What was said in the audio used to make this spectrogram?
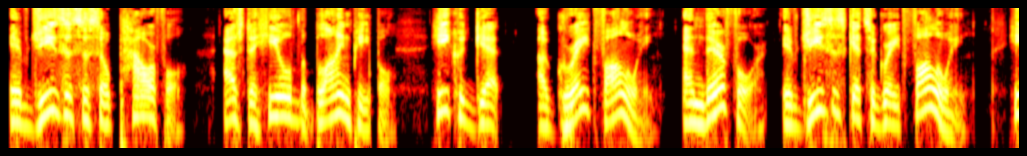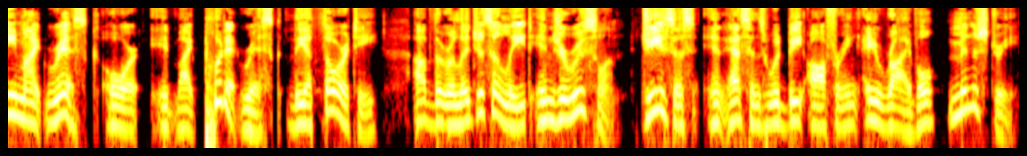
if Jesus is so powerful as to heal the blind people, he could get a great following. And therefore, if Jesus gets a great following, he might risk, or it might put at risk, the authority of the religious elite in Jerusalem. Jesus, in essence, would be offering a rival ministry,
